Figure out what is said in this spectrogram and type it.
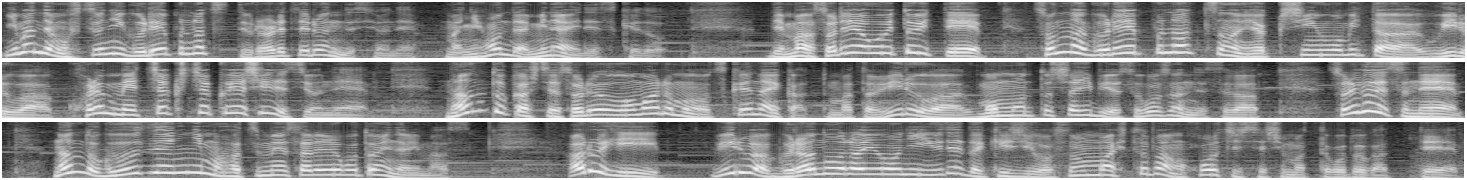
今でも普通にグレープナッツって売られてるんですよね。まあ日本では見ないですけど。でまあそれは置いといてそんなグレープナッツの躍進を見たウィルはこれめちゃくちゃ悔しいですよね。なんとかしてそれを埋まるものをつけないかとまたウィルは悶々とした日々を過ごすんですがそれがですねなんと偶然にも発明されることになります。ある日ウィルはグラノーラ用に茹でた生地をそのまま一晩放置してしまったことがあって、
